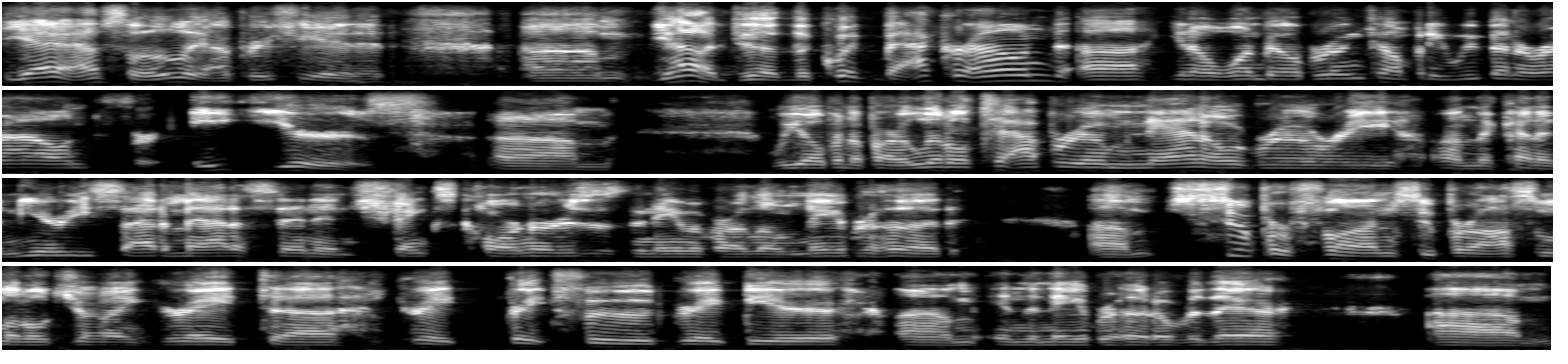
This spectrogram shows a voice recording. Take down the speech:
Yeah, absolutely. I appreciate it. Um, yeah, the, the quick background. Uh, you know, One Barrel Brewing Company. We've been around for eight years. Um, we opened up our little tap room, Nano Brewery, on the kind of near east side of Madison, and Schenks Corners is the name of our little neighborhood. Um, super fun, super awesome little joint. Great, uh, great, great food, great beer um, in the neighborhood over there. Um,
